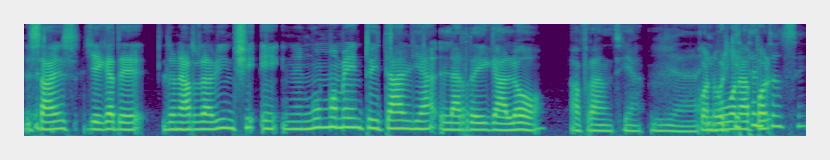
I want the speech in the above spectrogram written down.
¿sabes? Llega de Leonardo da Vinci y en ningún momento Italia la regaló a Francia. Ya. ¿Y Cuando hubo entonces?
